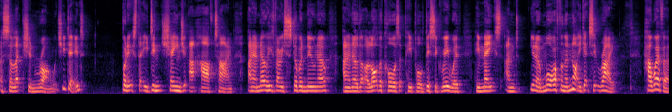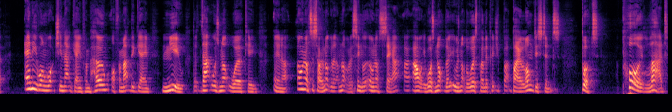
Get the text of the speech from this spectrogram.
a selection wrong, which he did but it's that he didn't change it at half time. And I know he's very stubborn, Nuno, and I know that a lot of the calls that people disagree with, he makes, and you know, more often than not, he gets it right. However, anyone watching that game from home or from at the game knew that that was not working. You know, oh not I'm not going to I'm not going to single oh not to say it was not the it was not the worst play on the pitch by a long distance, but poor lad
